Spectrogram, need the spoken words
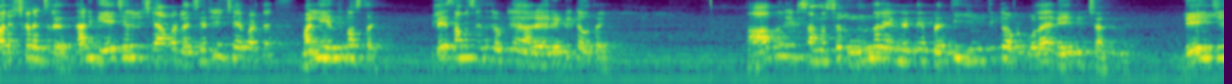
పరిష్కరించలేదు. దానికి ఏ చర్యలు చేపట్టలేదు చర్యలు చేపడితే మళ్ళీ ఎందుకు వస్తాయి? ఇదే సమస్య ఎందుకు రిపీట్ అవుతాయి. తాగునీటి సమస్యలు ముందర ఏంటంటే ప్రతి ఇంటికి ఒక కుళాయి వేయించాలి. వేయించి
